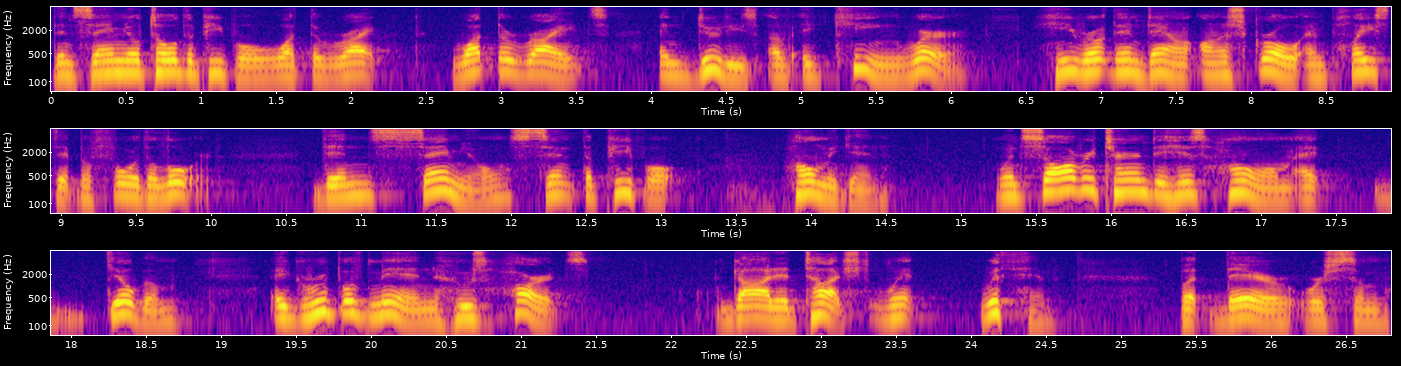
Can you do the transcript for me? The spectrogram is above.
Then Samuel told the people what the right what the rights and duties of a king were. He wrote them down on a scroll and placed it before the Lord. Then Samuel sent the people home again. When Saul returned to his home at Gibeah, a group of men whose hearts God had touched went with him. But there were some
